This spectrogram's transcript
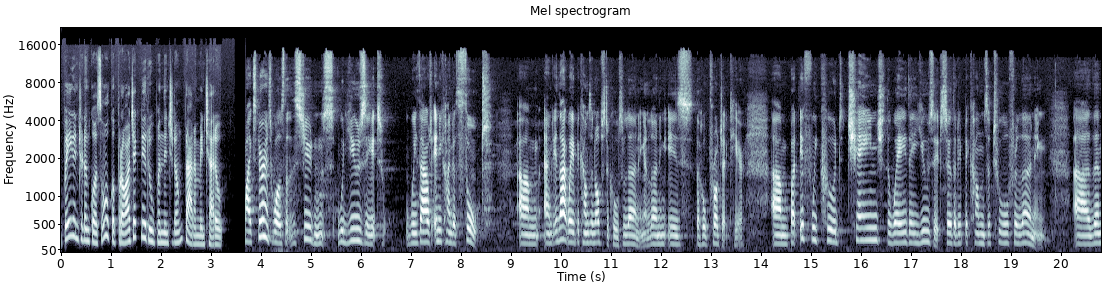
ఉపయోగించడం కోసం ఒక ప్రాజెక్ట్ని రూపొందించడం ప్రారంభించారు My experience was that the students would use it without any kind of thought. Um, and in that way, it becomes an obstacle to learning, and learning is the whole project here. Um, but if we could change the way they use it so that it becomes a tool for learning, uh, then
